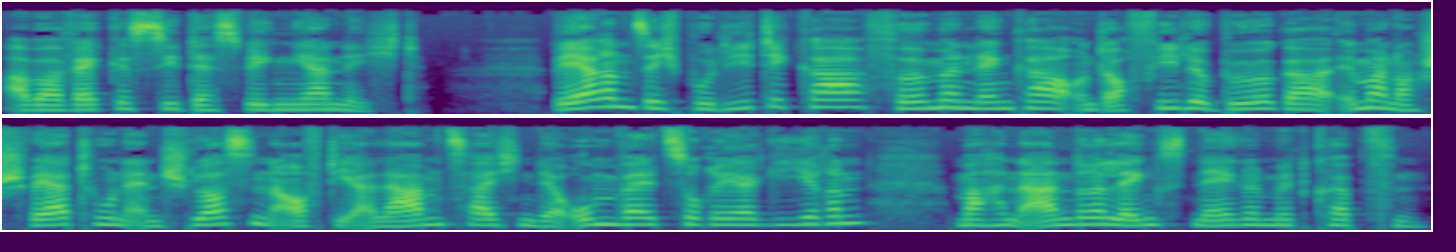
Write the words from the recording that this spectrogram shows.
aber weg ist sie deswegen ja nicht. Während sich Politiker, Firmenlenker und auch viele Bürger immer noch schwer tun, entschlossen auf die Alarmzeichen der Umwelt zu reagieren, machen andere längst Nägel mit Köpfen.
